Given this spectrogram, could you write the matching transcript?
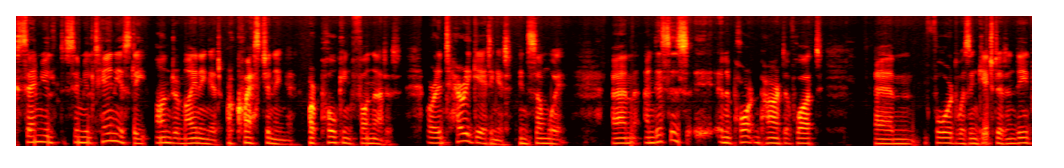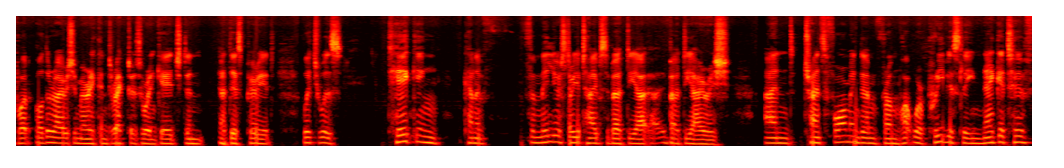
simul- simultaneously undermining it or questioning it or poking fun at it or interrogating it in some way. Um, and this is an important part of what um, Ford was engaged in, indeed, what other Irish American directors were engaged in at this period, which was taking kind of familiar stereotypes about the uh, about the Irish and transforming them from what were previously negative,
